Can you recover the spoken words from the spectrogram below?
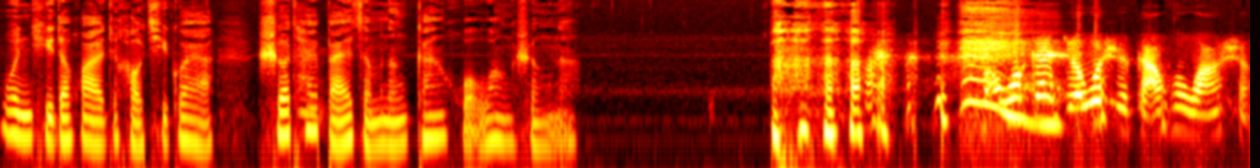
问题的话，就好奇怪啊！舌苔白怎么能肝火旺盛呢？我感觉我是肝火旺盛。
